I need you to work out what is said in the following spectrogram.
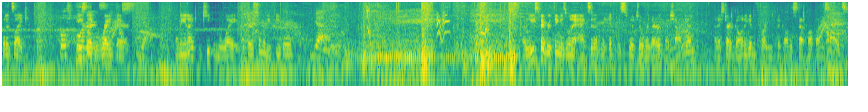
but it's like he's like right there. Yeah. I mean, I can keep him away, but there's so many people. Yeah. My least favorite thing is when I accidentally hit the switch over there with my shotgun, and I start going again before I can pick all the stuff up on the sides.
